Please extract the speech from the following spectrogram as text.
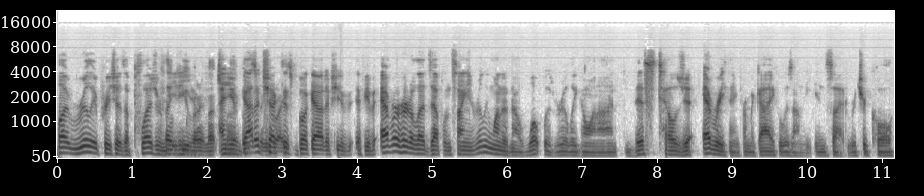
Well, I really appreciate it. It's a pleasure Thank meeting you Thank you very much, And you've got to check great. this book out if you've if you've ever heard a Led Zeppelin song. You really want to know what was really going on. This tells you everything from a guy who was on the inside, Richard Cole.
